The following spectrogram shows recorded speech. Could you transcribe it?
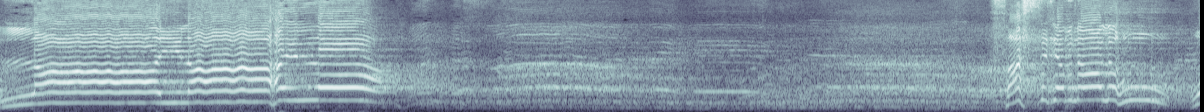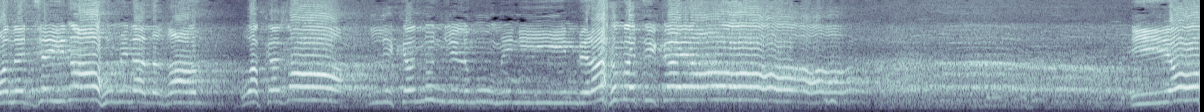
لا فاستجبنا له ونجيناه من الغم. وكذلك ننجي المؤمنين برحمتك يا يا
